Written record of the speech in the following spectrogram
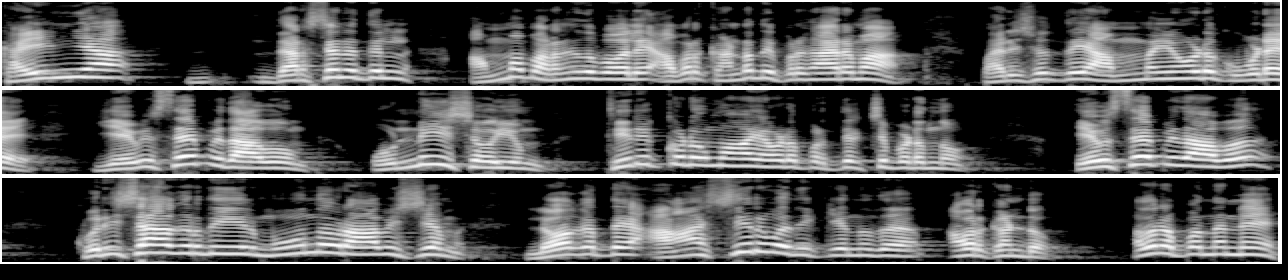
കഴിഞ്ഞ ദർശനത്തിൽ അമ്മ പറഞ്ഞതുപോലെ അവർ കണ്ടത് ഇപ്രകാരമാ. പരിശുദ്ധ അമ്മയോട് കൂടെ യവിസേ പിതാവും ഉണ്ണീശോയും തിരുക്കുടുമായി അവിടെ പ്രത്യക്ഷപ്പെടുന്നു. യവിസേ പിതാവ് കുരിശാകൃതിയിൽ മൂന്ന് പ്രാവശ്യം ലോകത്തെ ആശീർവദിക്കുന്നത് അവർ കണ്ടു. അതോടൊപ്പം തന്നെ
